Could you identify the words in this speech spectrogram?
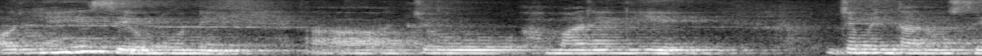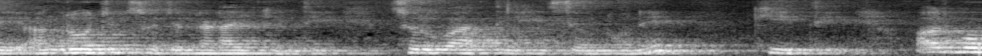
और यहीं से उन्होंने जो हमारे लिए ज़मींदारों से अंग्रेज़ों से जो लड़ाई की थी शुरुआत यहीं से उन्होंने की थी। और वो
